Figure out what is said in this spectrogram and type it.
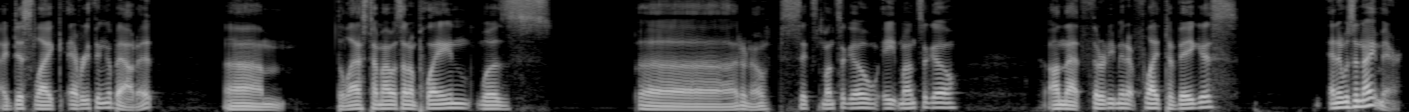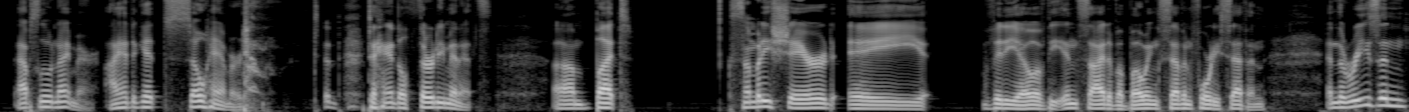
I dislike everything about it. Um, the last time I was on a plane was, uh, I don't know, six months ago, eight months ago, on that 30 minute flight to Vegas. And it was a nightmare, absolute nightmare. I had to get so hammered to, to handle 30 minutes. Um, but somebody shared a video of the inside of a Boeing 747. And the reason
